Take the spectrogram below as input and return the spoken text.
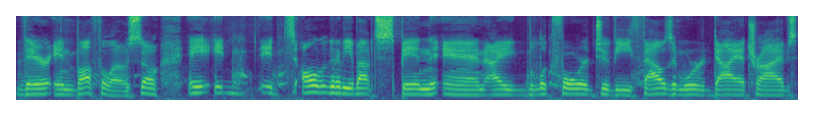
there in Buffalo. So it, it it's all going to be about spin, and I look forward to the thousand word diatribes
